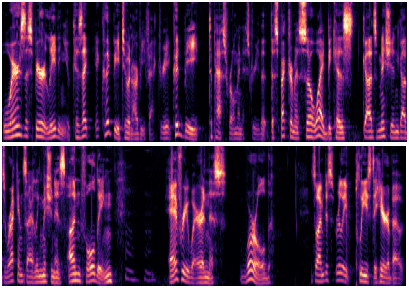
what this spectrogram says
where's the spirit leading you? Because it, it could be to an RV factory, it could be to pastoral ministry. The, the spectrum is so wide because God's mission, God's reconciling mission, is unfolding. Mm-hmm. everywhere in this world. So I'm just really pleased to hear about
